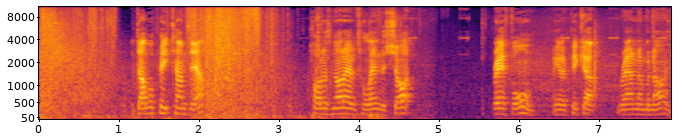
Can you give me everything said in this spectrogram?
The double peak comes out. Potter's not able to land the shot. Rareform. We're going to pick up round number nine.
